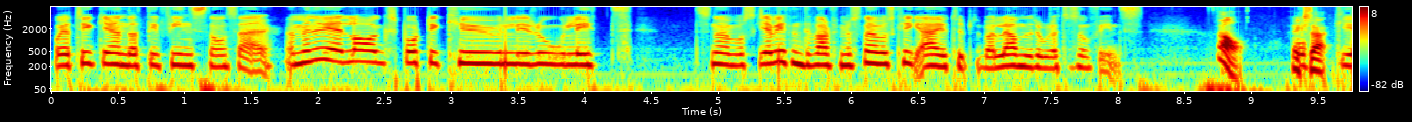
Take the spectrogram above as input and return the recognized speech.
Och jag tycker ändå att det finns någon så här, ja men det är lagsport, det är kul, det är roligt. Snöbollskrig, jag vet inte varför men snöbollskrig är ju typ bara bland det roligaste som finns. Ja, exakt, Och det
